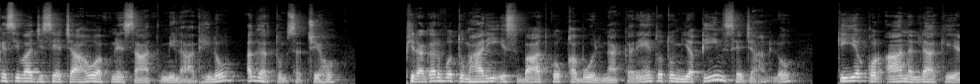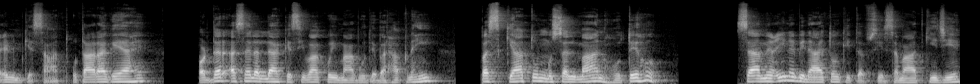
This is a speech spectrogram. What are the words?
کے سوا جسے چاہو اپنے ساتھ ملا بھی لو اگر تم سچے ہو۔ پھر اگر وہ تمہاری اس بات کو قبول نہ کریں تو تم یقین سے جان لو کہ یہ قرآن اللہ کے علم کے ساتھ اتارا گیا ہے اور دراصل اللہ کے سوا کوئی معبود برحق نہیں۔ بس کیا تم مسلمان ہوتے ہو؟ سامعین بنایتوں کی تفسیر سماعت کیجیے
